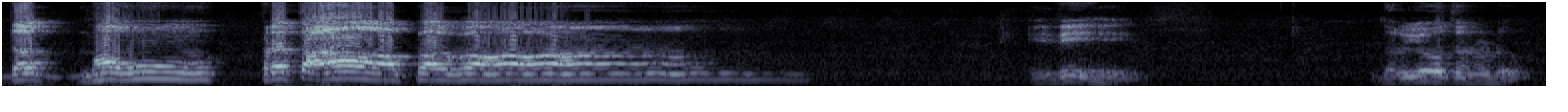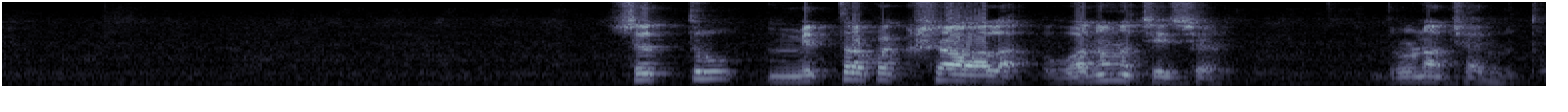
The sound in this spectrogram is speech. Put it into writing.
దద్మౌ ప్రతాపవా ఇది దుర్యోధనుడు శత్రు మిత్రపక్షాల వనన చేశాడు ద్రోణాచార్యుడితో.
